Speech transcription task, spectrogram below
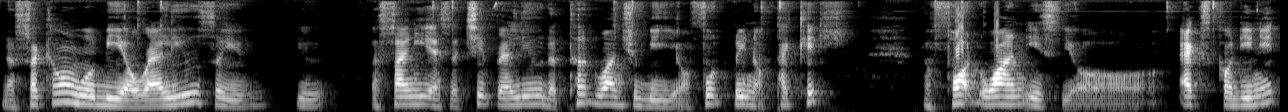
The second one will be your value so you you assign it as a chip value. The third one should be your footprint or package. The fourth one is your x coordinate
